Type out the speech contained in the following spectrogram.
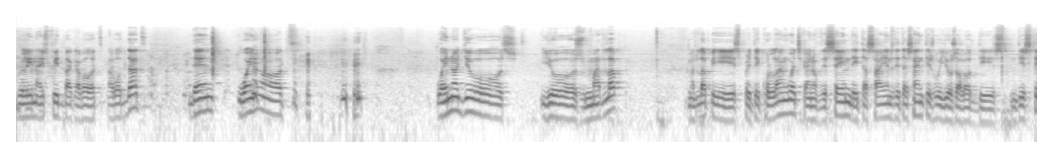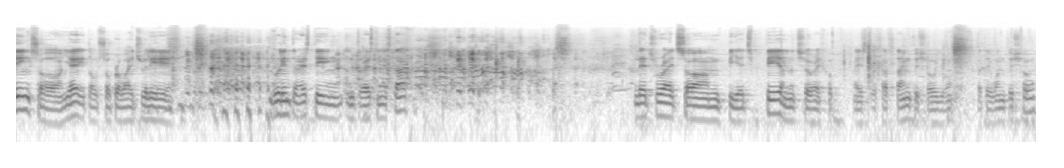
really nice feedback about, about that. Then why not, why not use use MATLAB. MATLAB is pretty cool language, kind of the same. Data science, data scientists, we use a lot these these things. So yeah, it also provides really, really interesting, interesting stuff. Let's write some PHP. I'm not sure. I hope I still have time to show you what I want to show.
